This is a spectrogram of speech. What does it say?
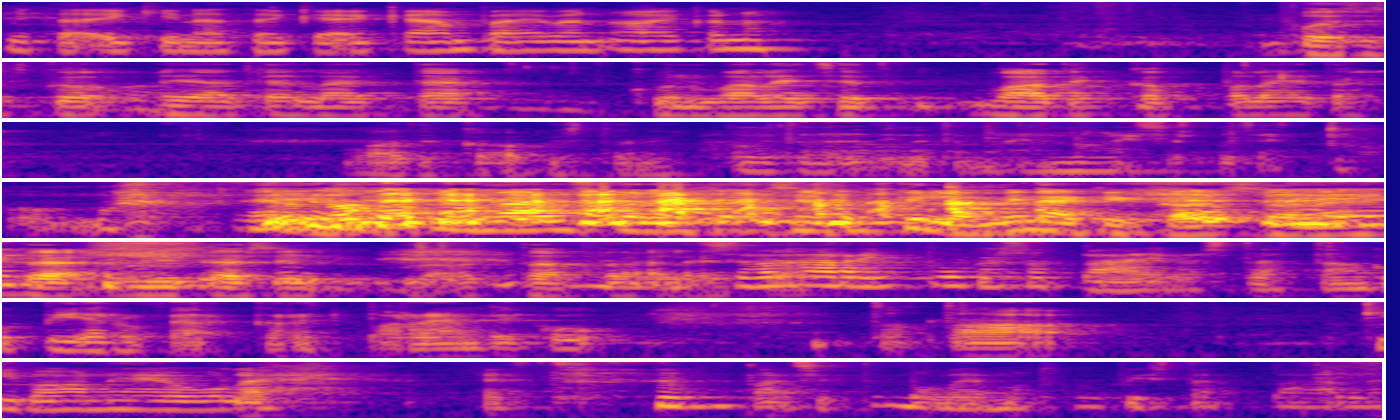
mitä ikinä tekeekään päivän aikana? Voisitko ajatella, että kun valitset vaatekappaleita vaatekaapista. Niin... Oi, tämä on tämmöinen naiselkotettu homma. Ei, kyllä mä uskon, että siis kyllä minäkin katson, niin. että mitä se ottaa päälle. Se vähän riippuu kanssa päivästä, että onko pieruverkkarit parempi kuin tota, kiva neule. Et, tai sitten molemmat voi pistää päälle.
